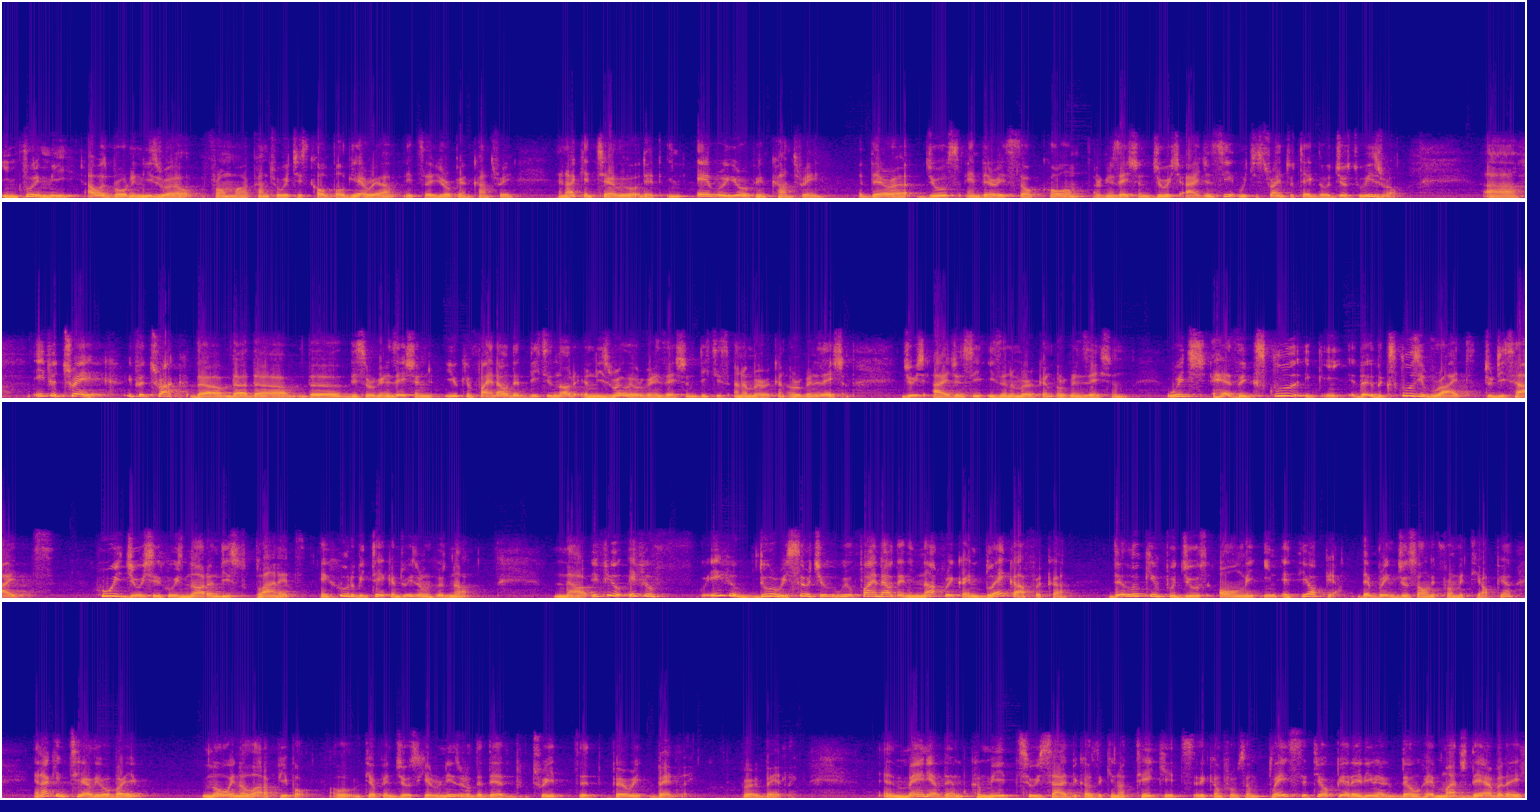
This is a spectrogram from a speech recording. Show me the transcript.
including me. I was brought in Israel from a country which is called Bulgaria. It's a European country, and I can tell you that in every European country there are Jews, and there is so-called organization Jewish Agency, which is trying to take those Jews to Israel. Uh, if you track, if you track the, the, the, the, this organization, you can find out that this is not an Israeli organization. This is an American organization. Jewish Agency is an American organization which has the, exclu- the, the exclusive right to decide who is Jewish and who is not on this planet, and who to be taken to Israel and who's not. Now, if you if you if you do research, you will find out that in Africa, in Black Africa, they're looking for Jews only in Ethiopia. They bring Jews only from Ethiopia. And I can tell you by knowing a lot of people, Ethiopian Jews here in Israel, that they're treated very badly. Very badly. And many of them commit suicide because they cannot take it. They come from some place, Ethiopia, they didn't, don't have much there, but they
